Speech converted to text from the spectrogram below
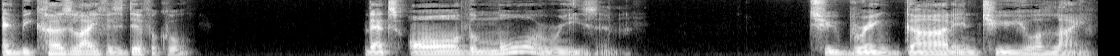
And because life is difficult, that's all the more reason to bring God into your life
